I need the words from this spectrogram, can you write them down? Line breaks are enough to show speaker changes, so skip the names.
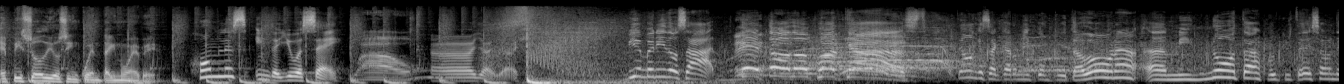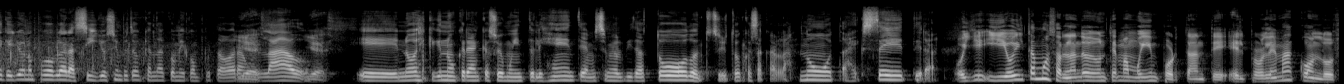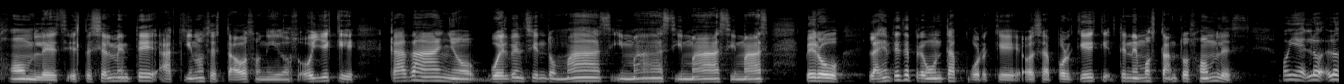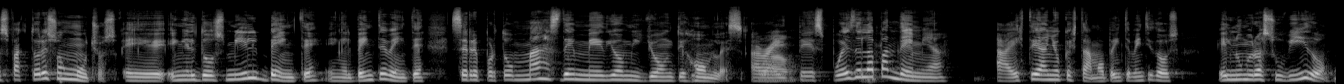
episodio 59.
Homeless in the USA.
Wow.
Ay, ay, ay. Bienvenidos a De Todo Podcast. Tengo que sacar mi computadora, ah, mis notas, porque ustedes saben de que yo no puedo hablar así. Yo siempre tengo que andar con mi computadora a un lado.
yes.
Eh, no es que no crean que soy muy inteligente, a mí se me olvida todo, entonces yo tengo que sacar las notas, etcétera.
Oye, y hoy estamos hablando de un tema muy importante, el problema con los homeless, especialmente aquí en los Estados Unidos. Oye, que cada año vuelven siendo más y más y más y más, pero la gente se pregunta por qué, o sea, ¿por qué tenemos tantos homeless?
Oye, lo- los factores son muchos. Eh, en el 2020, en el 2020, se reportó más de medio millón de homeless. all right?
Wow.
Después de la pandemia, a este año que estamos, 2022, el número ha subido.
